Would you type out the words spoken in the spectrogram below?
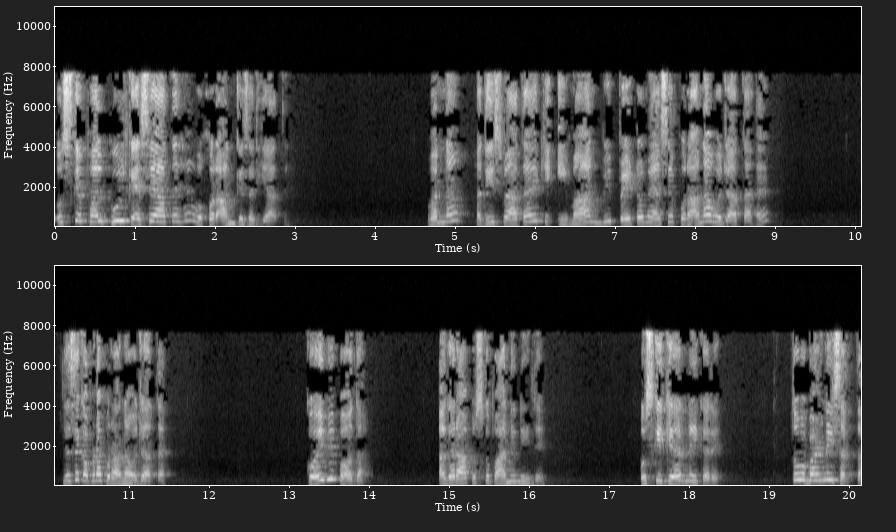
اس کے پھل پھول کیسے آتے ہیں؟ وہ قرآن کے ذریعے آتے ہیں۔ ورنہ حدیث میں آتا ہے کہ ایمان بھی پیٹوں میں ایسے پرانا ہو جاتا ہے جیسے کپڑا پرانا ہو جاتا ہے۔ کوئی بھی پودا اگر آپ اس کو پانی نہیں دیں، اس کی کیئر نہیں کرے تو وہ بڑھ نہیں سکتا۔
